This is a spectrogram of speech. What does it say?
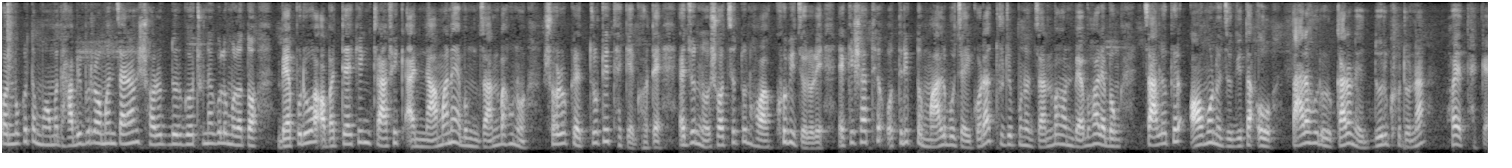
কর্মকর্তা মোহাম্মদ হাবিবুর রহমান জানান, সড়ক দুর্ঘটনাগুলো মূলত বেপরোয়া ওভারটেকিং ট্রাফিক আইন না মানা এবং যানবাহন ও সড়কের ত্রুটি থেকে ঘটে। এজন্য সচেতন হওয়া খুবই জরুরি। একই সাথে অতিরিক্ত মাল বোঝাই করা, ত্রুটিপূর্ণ যানবাহন ব্যবহার এবং চালকের অমনোযোগিতা ও তাড়াহুড়োর কারণে দুর্ঘটনা হয়ে থাকে।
